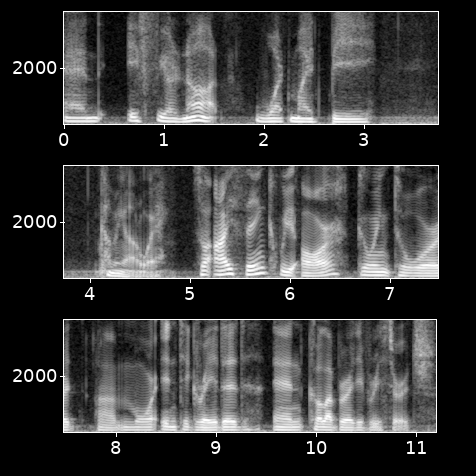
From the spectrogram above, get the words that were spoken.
And if we are not, what might be coming our way? So I think we are going toward um, more integrated and collaborative research.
